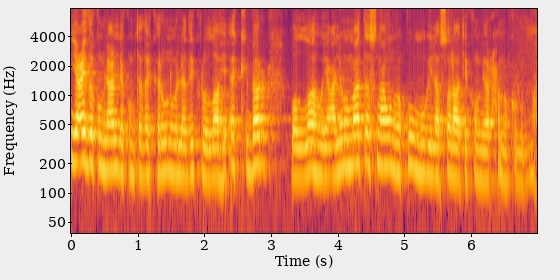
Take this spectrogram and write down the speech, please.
يعظكم لعلكم تذكرون ولذكر الله أكبر والله يعلم ما تصنعون وقوموا إلى صلاتكم يرحمكم الله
